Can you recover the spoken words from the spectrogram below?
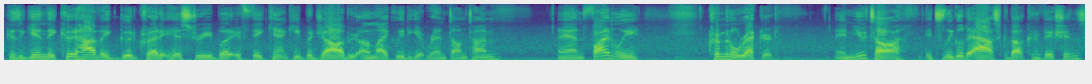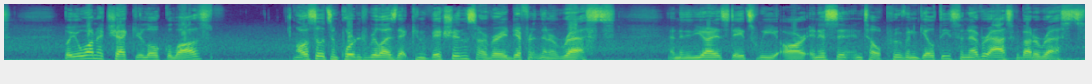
because again, they could have a good credit history, but if they can't keep a job, you're unlikely to get rent on time. And finally, criminal record. In Utah, it's legal to ask about convictions, but you'll want to check your local laws. Also, it's important to realize that convictions are very different than arrests. And in the United States, we are innocent until proven guilty, so never ask about arrests.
